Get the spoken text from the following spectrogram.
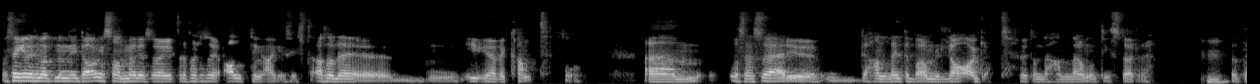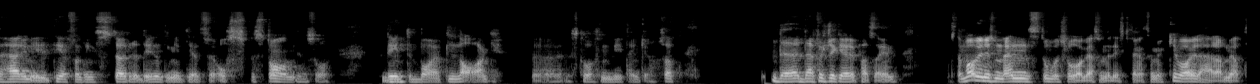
Och sen är det som att men i dagens samhälle så är för det första så är allting aggressivt. Alltså det är i överkant. Så. Um, och sen så är det ju, det handlar inte bara om laget, utan det handlar om någonting större. Mm. Att det här är en identitet för någonting större, det är någonting identitet för oss, för stan och så. Det är inte bara ett lag, uh, så som vi tänker. Så att det, därför tycker jag det passar in. Sen var det liksom en stor fråga som vi diskuterade ganska mycket var ju det här med att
